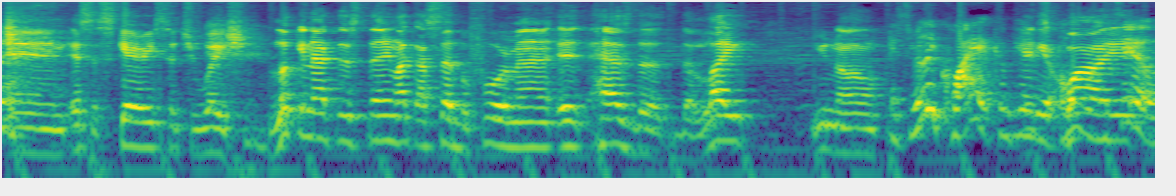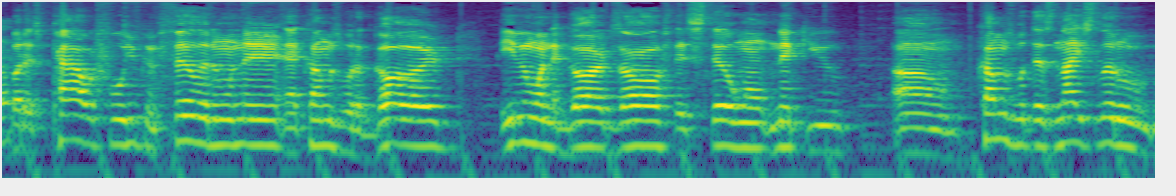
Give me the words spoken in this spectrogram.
and it's a scary situation. Looking at this thing, like I said before, man, it has the the light, you know. It's really quiet compared to your quiet, old one too. But it's powerful. You can feel it on there. It comes with a guard. Even when the guard's off, it still won't nick you. Um, comes with this nice little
